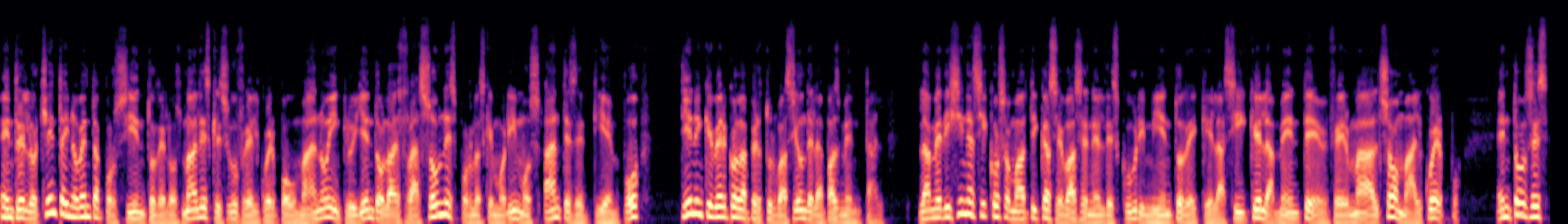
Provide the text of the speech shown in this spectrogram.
Entre el 80 y 90% de los males que sufre el cuerpo humano, incluyendo las razones por las que morimos antes de tiempo, tienen que ver con la perturbación de la paz mental. La medicina psicosomática se basa en el descubrimiento de que la psique, la mente, enferma al soma, al cuerpo. Entonces,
